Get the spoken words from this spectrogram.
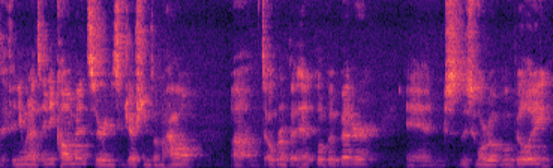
if anyone has any comments or any suggestions on how um, to open up that hip a little bit better and just more about mobility,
